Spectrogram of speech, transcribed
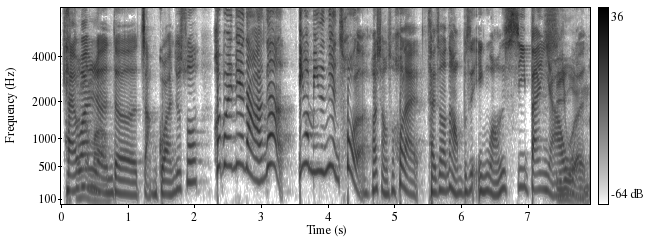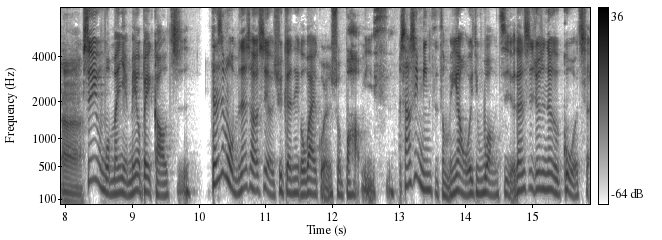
台湾人的长官就说：“会不会念啊？那英文名字念错了。”我想说，后来才知道那好像不是英文，是西班牙文，嗯，所以我们也没有被告知。但是我们那时候是有去跟那个外国人说不好意思，相信名字怎么样我已经忘记了，但是就是那个过程，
